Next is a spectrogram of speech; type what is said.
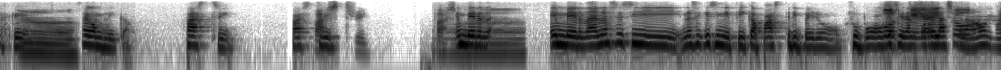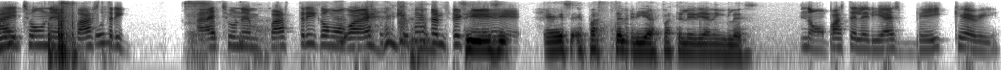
Es que Ah, se complica. Pastry. Pastry. pastry. Pastry. En verdad, ah, en verdad no sé si no sé qué significa pastry, pero supongo que será algo ha hecho, relacionado, ¿no? ha hecho un empastry. Ha hecho un empastry como de Sí, que- sí, es, es pastelería, es pastelería en inglés. No, pastelería es bakery.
